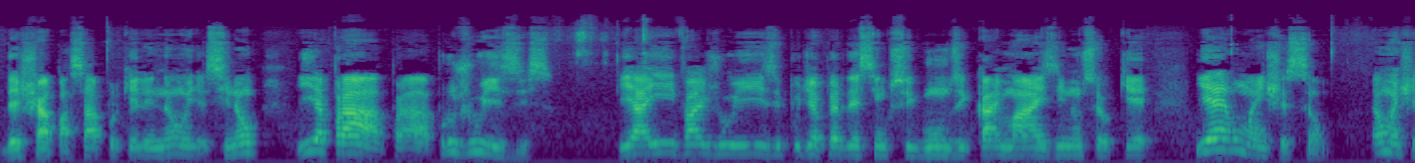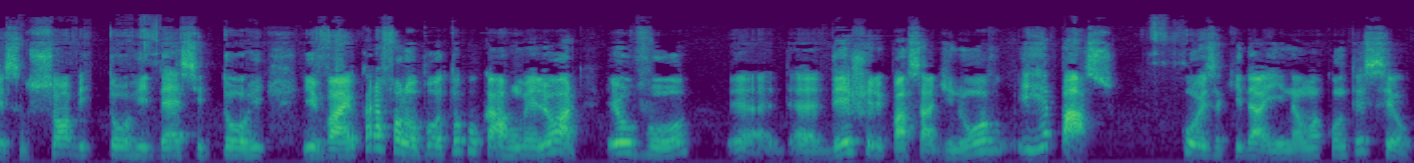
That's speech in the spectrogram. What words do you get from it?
deixar passar porque ele não ia, senão ia para os juízes. E aí vai juiz e podia perder cinco segundos e cai mais e não sei o quê. E é uma encheção. É uma encheção. Sobe torre, desce torre e vai. O cara falou, pô, eu tô com o carro melhor, eu vou, é, é, deixo ele passar de novo e repasso. Coisa que daí não aconteceu,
